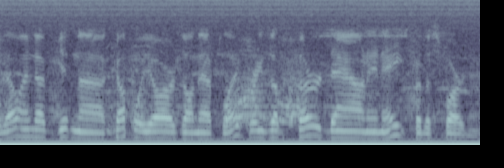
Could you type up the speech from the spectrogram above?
they'll end up getting a couple yards on that play. Brings up third down and eight for the Spartans.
